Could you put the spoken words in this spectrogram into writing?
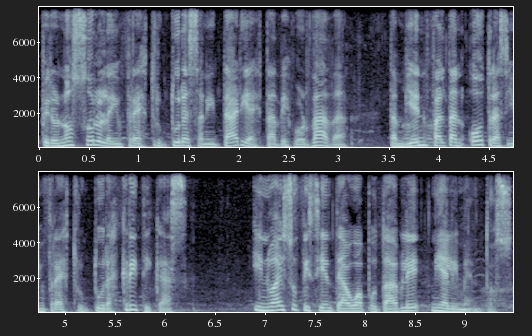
Pero no solo la infraestructura sanitaria está desbordada, también faltan otras infraestructuras críticas. Y no hay suficiente agua potable ni alimentos.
